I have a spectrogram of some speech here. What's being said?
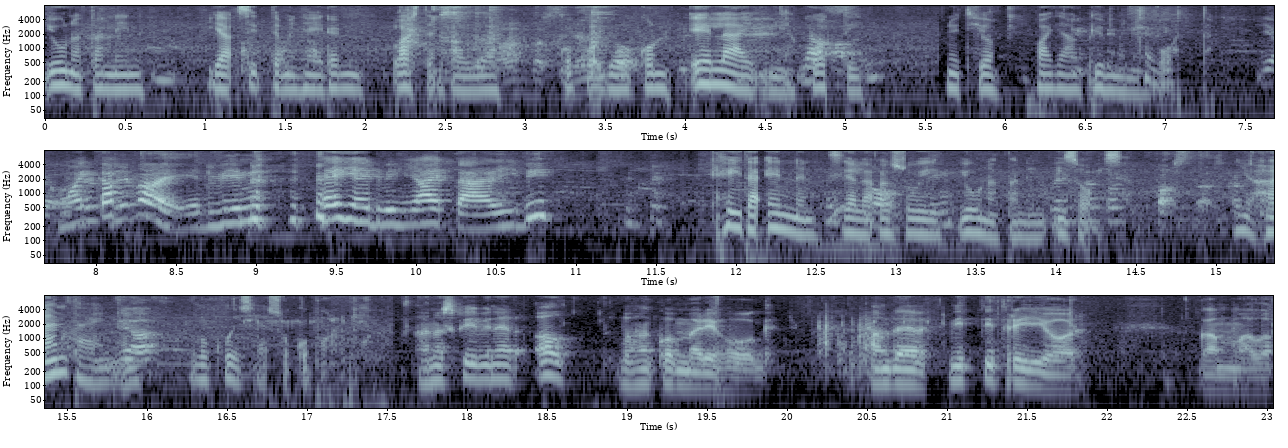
Junatanin ja sitten heidän lastensa ja koko joukon eläimiä koti nyt jo vajaan kymmenen vuotta. Moikka! Var Edvin. Hei Edvin ja Päivi. Heitä ennen siellä asui Junatanin isoisä ja häntä ennen lukuisia sukupolvia. Han har skrivit ner allt vad han kommer ihåg. Han blev 93 år gammal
